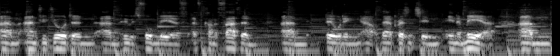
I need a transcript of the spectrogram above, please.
um, Andrew Jordan, um, who was formerly of, of kind of Fathom, um, building out their presence in in EMEA um,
